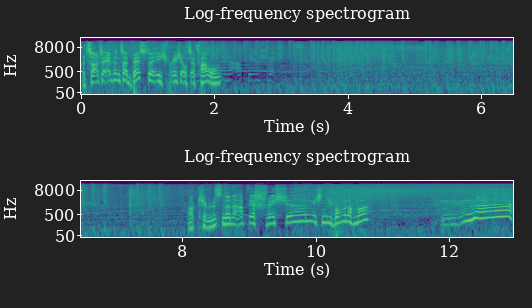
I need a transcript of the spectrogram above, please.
Bezahlte Elternzeit Beste, ich spreche aus Erfahrung. Okay, wir müssen seine Abwehr schwächen. Ich nehme die Bombe nochmal. Na?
